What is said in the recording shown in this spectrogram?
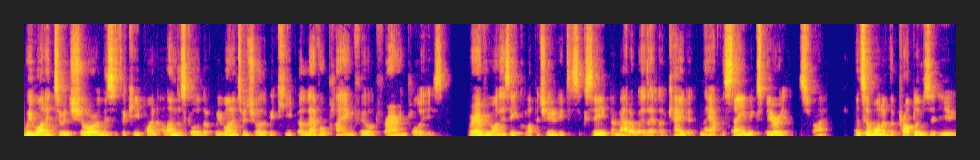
we wanted to ensure, and this is the key point I'll underscore, that we wanted to ensure that we keep a level playing field for our employees, where everyone has equal opportunity to succeed no matter where they're located, and they have the same experience, right? And so one of the problems that you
